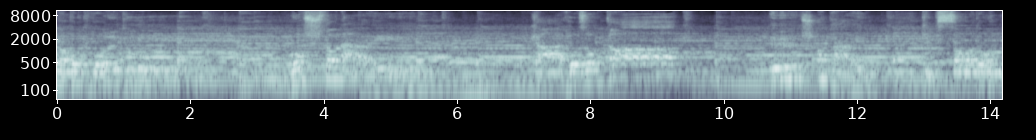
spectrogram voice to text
Rabok voltunk mostanáig, kárhozottak, ős apáink, kik szabadon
